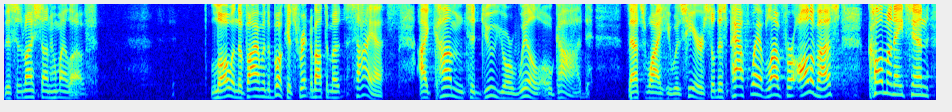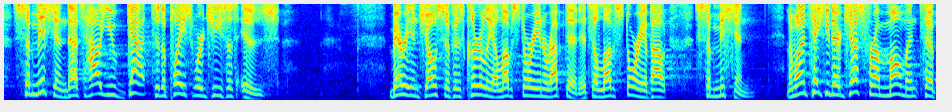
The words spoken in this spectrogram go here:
This is my son whom I love. Lo, in the volume of the book, it's written about the Messiah. I come to do your will, O God. That's why he was here. So, this pathway of love for all of us culminates in submission. That's how you get to the place where Jesus is. Mary and Joseph is clearly a love story interrupted. It's a love story about submission. And I want to take you there just for a moment to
